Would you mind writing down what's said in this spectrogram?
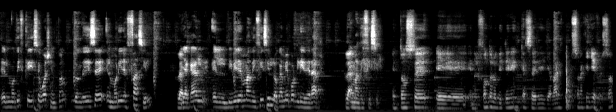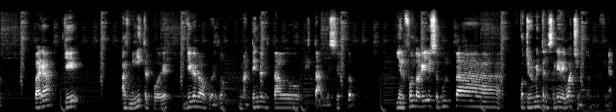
el motif que dice Washington, donde dice el morir es fácil, Claro, y acá el, el vivir es más difícil lo cambia por liderar, claro. es más difícil. Entonces, eh, en el fondo lo que tienen que hacer es llamar a este personaje Jefferson para que administre el poder, llegue a los acuerdos, mantenga el Estado estable, ¿cierto? Y en el fondo aquello sepulta posteriormente la salida de Washington al final.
